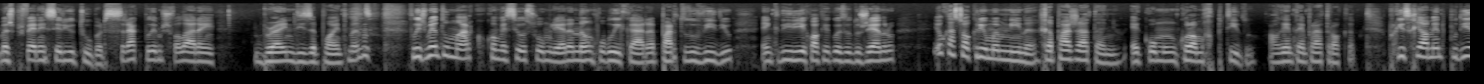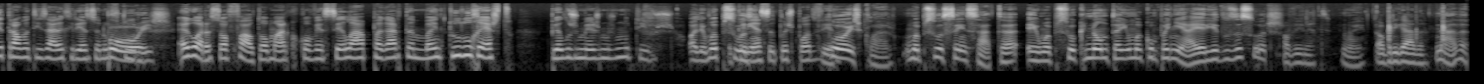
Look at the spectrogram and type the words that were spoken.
mas preferem ser youtubers, será que podemos falar em brain disappointment? Felizmente o Marco convenceu a sua mulher a não publicar a parte do vídeo em que diria qualquer coisa do género eu cá só queria uma menina, rapaz já tenho. É como um cromo repetido. Alguém tem para a troca. Porque isso realmente podia traumatizar a criança no Pois. futuro. Agora só falta ao Marco convencê-la a pagar também tudo o resto, pelos mesmos motivos. Olha, uma A pessoa. criança depois pode ver, Pois, claro. Uma pessoa sensata é uma pessoa que não tem uma companhia aérea dos Açores. obviamente. Não é? Obrigada. Nada.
